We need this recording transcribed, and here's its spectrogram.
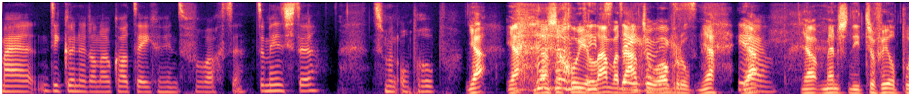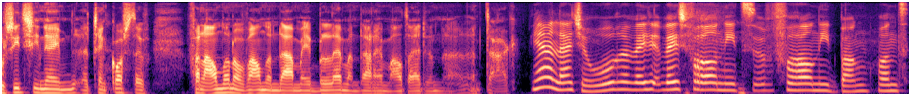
Maar die kunnen dan ook al tegen hun te verwachten. Tenminste, dat is mijn oproep. Ja, ja dat is een goede. Laat me daartoe oproepen. Ja, ja. Ja. ja, mensen die te veel positie nemen eh, ten koste van anderen of anderen daarmee belemmen, daar hebben we altijd een, eh, een taak. Ja, laat je horen. Wees, wees vooral, niet, vooral niet bang. Want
